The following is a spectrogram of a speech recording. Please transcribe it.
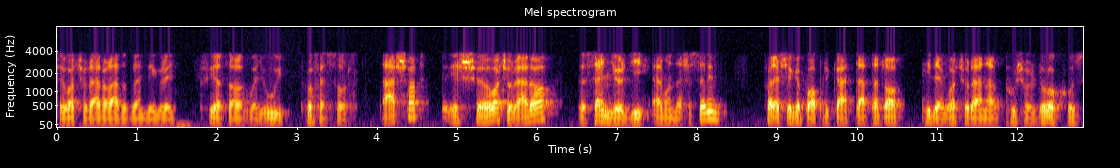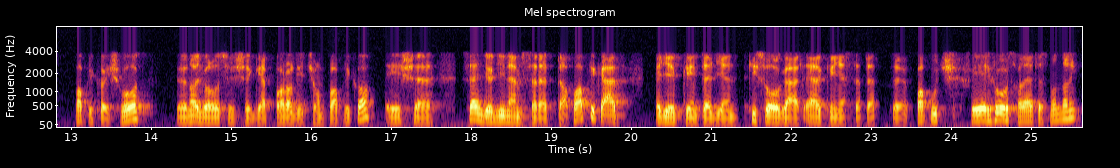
vacsorára látott vendégül egy fiatal vagy új professzor társat, és vacsorára Szentgyörgyi elmondása szerint felesége paprikát, tehát a hideg vacsoránál húsos dologhoz paprika is volt, nagy valószínűséggel paradicsom paprika, és Szentgyörgyi nem szerette a paprikát, egyébként egy ilyen kiszolgált, elkényeztetett papucs férj volt, ha lehet ezt mondani,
